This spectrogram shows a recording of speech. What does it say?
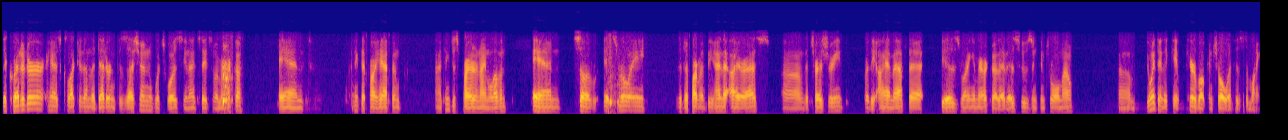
the creditor has collected on the debtor in possession, which was the United States of America, and I think that probably happened. I think just prior to 9/11, and so it's really the department behind the IRS, um, the Treasury, or the IMF that is running America. That is who's in control now. Um, the only thing they care about control with is the money.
